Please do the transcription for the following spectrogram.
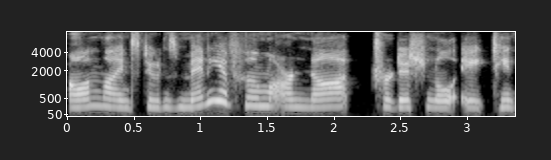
online students, many of whom are not traditional 18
